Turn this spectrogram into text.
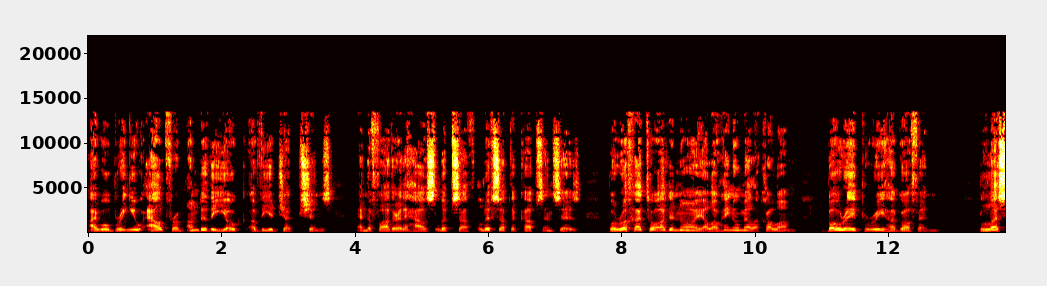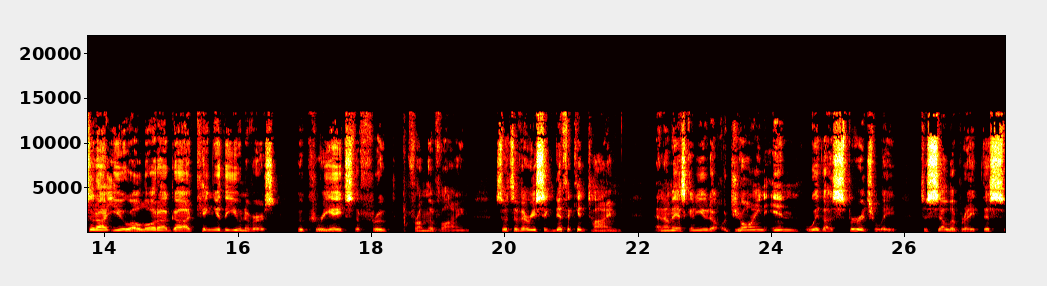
I will bring you out from under the yoke of the Egyptians. And the father of the house lifts up, lifts up the cups and says, Baruch atah Adonai Eloheinu melech haolam, Bore Peri Hagofen. Blessed art you, O Lord our God, King of the universe, who creates the fruit from the vine. So it's a very significant time, and I'm asking you to join in with us spiritually to celebrate this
